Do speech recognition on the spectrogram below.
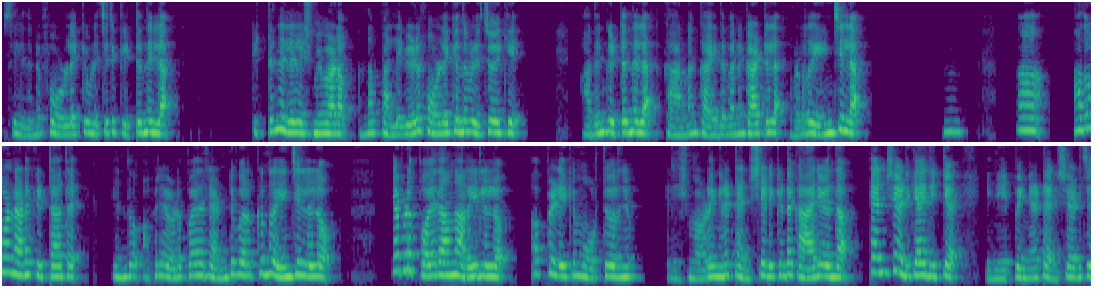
സേതുവിനെ ഫോണിലേക്ക് വിളിച്ചിട്ട് കിട്ടുന്നില്ല. കിട്ടുന്നില്ല ലക്ഷ്മി മാഡം എന്നാൽ പല്ലവിയുടെ ഫോണിലേക്ക് ഒന്ന് വിളിച്ചു നോക്കിയേ. അതും കിട്ടുന്നില്ല. കാരണം കൈതവനം കാട്ടില്ല. അവിടെ റേഞ്ച് ഇല്ല. ഉം. ആ അതുകൊണ്ടാണ് കിട്ടാത്തത് എന്തോ അവരെവിടെ രണ്ടു രണ്ടുപേർക്കും റേഞ്ച് ഇല്ലല്ലോ. എവിടെ പോയതാണെന്ന് അറിയില്ലല്ലോ. അപ്പോഴേക്കും മൂർത്തി പറഞ്ഞു രശ്മിയോടെ ഇങ്ങനെ ടെൻഷൻ അടിക്കേണ്ട കാര്യം എന്താ? ടെൻഷൻ അടിക്കാതിരിക്കുക ഇനിയിപ്പോ ഇങ്ങനെ ടെൻഷൻ അടിച്ചു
